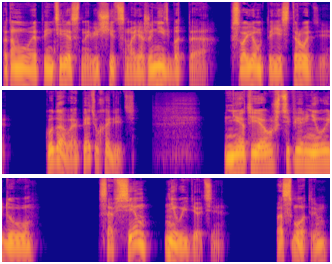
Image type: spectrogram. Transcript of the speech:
Потому это интересная вещица, моя женитьба-то в своем-то есть роде. Куда вы опять уходить? «Нет, я уж теперь не уйду». «Совсем не уйдете?» «Посмотрим.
